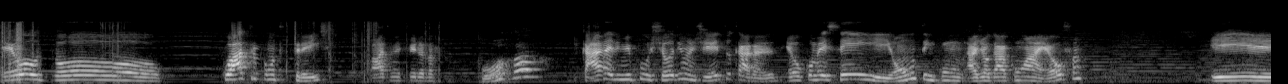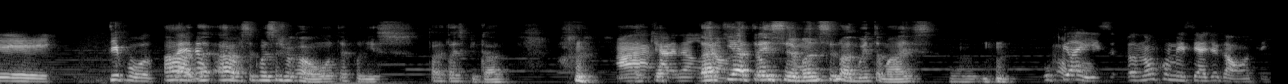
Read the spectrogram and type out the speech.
Eu dou 4.3 Batman Feira da Fruta. Porra! Cara, ele me puxou de um jeito, cara. Eu comecei ontem com, a jogar com a Elfa. E. Tipo. Ah, level... ah você começou a jogar ontem, é por isso. Tá, tá explicado. Ah, daqui cara, não. Daqui não. a três semanas você não aguenta mais. O pior é isso, eu não comecei a jogar ontem.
